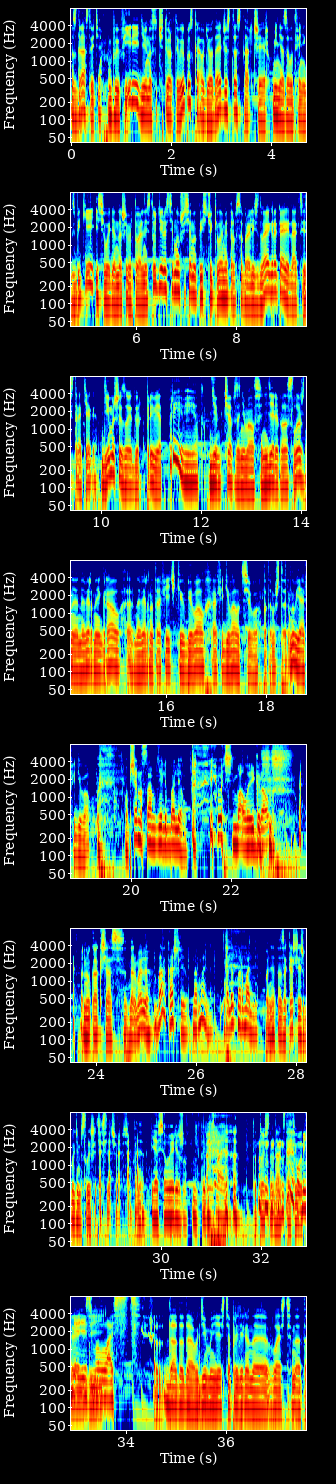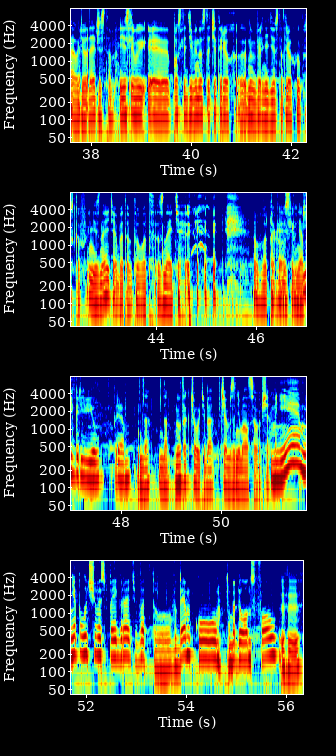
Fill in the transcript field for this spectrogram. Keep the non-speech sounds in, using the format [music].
Здравствуйте! В эфире 94-й выпуск аудиодайджеста Start + Share. Меня зовут Феникс Бике, и сегодня в нашей виртуальной студии, растянувшейся на тысячу километров, собрались два игрока редакции «Стратега». Дима Шизойдберг, привет! Привет! Дим, чем занимался? Неделя была сложная, наверное, играл, э, наверное, трофейчики убивал, офигевал от всего, потому что, ну, я офигевал. Вообще, на самом деле, болел. [laughs] И очень мало играл. [laughs] Ну как сейчас? Нормально? Да, кашляю, нормально. Полет нормальный. Понятно, закашляешь, будем слышать, если что, все понятно. Я все вырежу, никто не знает. Точно, да, кстати. У меня есть власть. Да-да-да, у Димы есть определенная власть над аудиодайджестом. Если вы э, после 94, э, ну, вернее, 93 выпусков не знаете об этом, то вот знайте. Вот такая Просто фигня. Big ревил прям. Да, да. Ну так что у тебя? Чем занимался вообще? Мне, мне получилось поиграть в эту, в демку Babylon's Fall. Угу.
